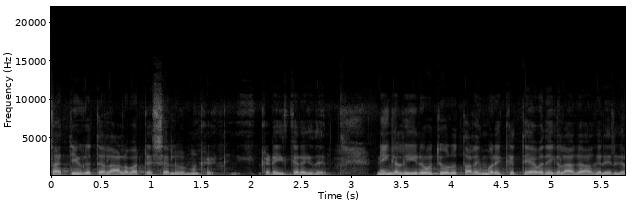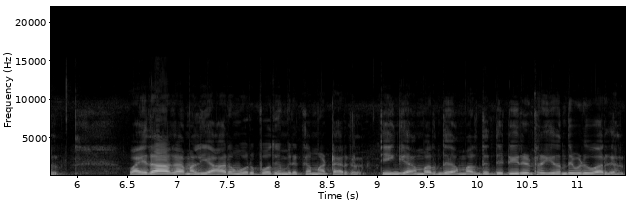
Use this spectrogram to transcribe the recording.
சத்தியுகத்தில் அளவற்ற செல்வம் கிடைக்கிறது. நீங்கள் இருபத்தி ஒரு தலைமுறைக்கு தேவதைகளாக ஆகிறீர்கள். வயதாகாமல் யாரும் ஒருபோதும் இருக்க மாட்டார்கள். இங்கு அமர்ந்து அமர்ந்து திடீரென்று இறந்து விடுவார்கள்.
